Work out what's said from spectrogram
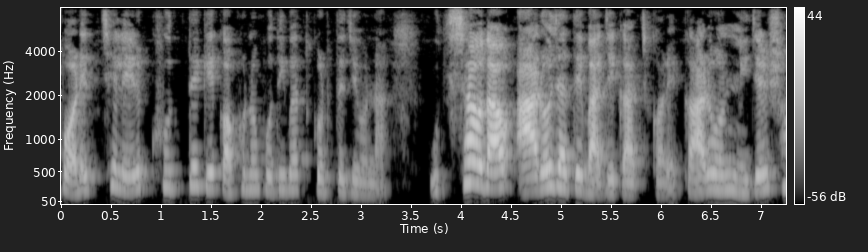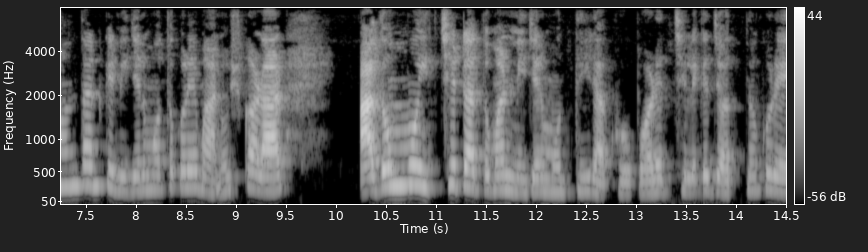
পরের ছেলের খুদ থেকে কখনো প্রতিবাদ করতে যেও না। উৎসাহ দাও আরও যাতে বাজে কাজ করে। কারণ নিজের সন্তানকে নিজের মতো করে মানুষ করার আদম্য ইচ্ছেটা তোমার নিজের মধ্যেই রাখো। পরের ছেলেকে যত্ন করে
